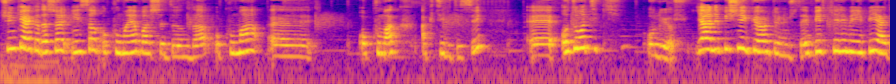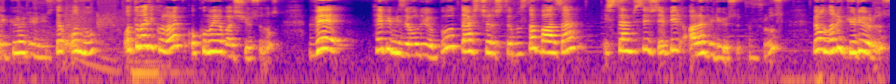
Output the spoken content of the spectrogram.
Çünkü arkadaşlar insan okumaya başladığında okuma e, okumak aktivitesi e, otomatik oluyor. Yani bir şey gördüğünüzde, bir kelimeyi bir yerde gördüğünüzde onu otomatik olarak okumaya başlıyorsunuz. Ve hepimize oluyor bu. Ders çalıştığımızda bazen istemsizce bir ara veriyoruz ve onları görüyoruz.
